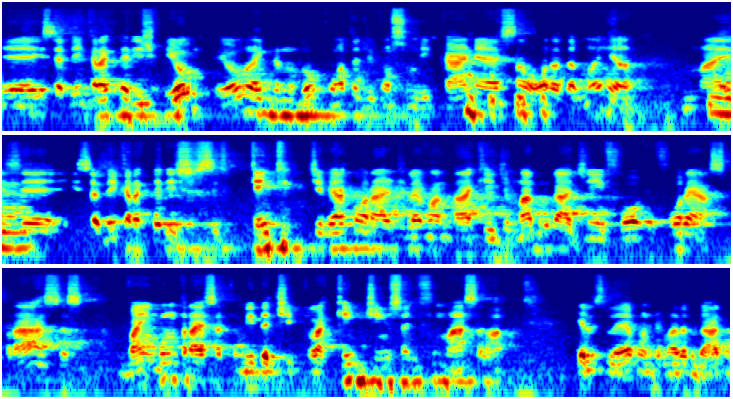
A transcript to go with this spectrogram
É, isso é bem característico. Eu, eu ainda não dou conta de consumir carne a essa hora da manhã, mas é. É, isso é bem característico. Se quem tiver a coragem de levantar aqui de madrugadinha e for, forem às praças, vai encontrar essa comida típica lá quentinho, saindo fumaça lá, que eles levam de madrugada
